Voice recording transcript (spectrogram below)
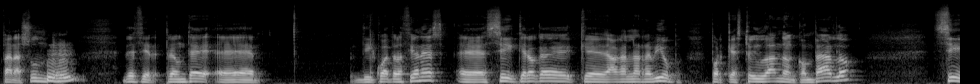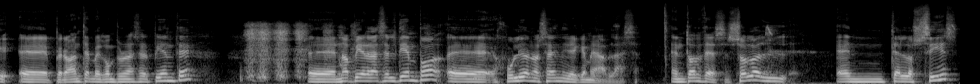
para asunto. Es decir, pregunté, eh, di cuatro opciones. eh, sí, quiero que, que hagas la review porque estoy dudando en comprarlo. Sí, pero antes me compré una serpiente. No pierdas el tiempo. Julio, no sé ni de qué me hablas. Entonces, solo el- entre los sís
